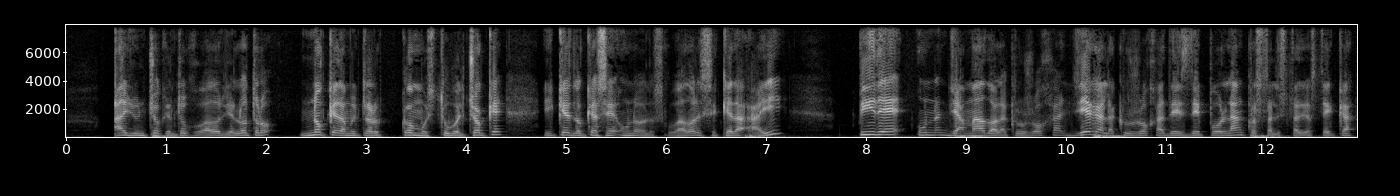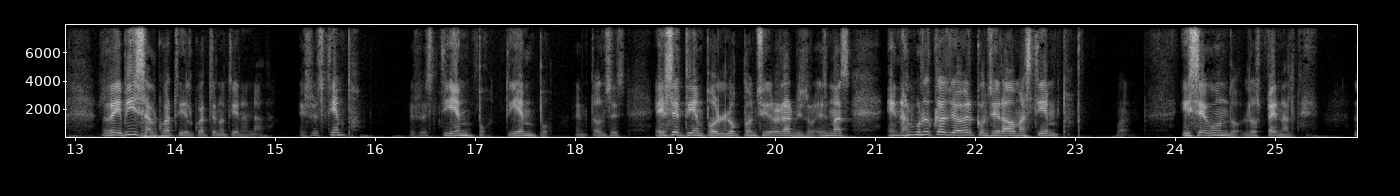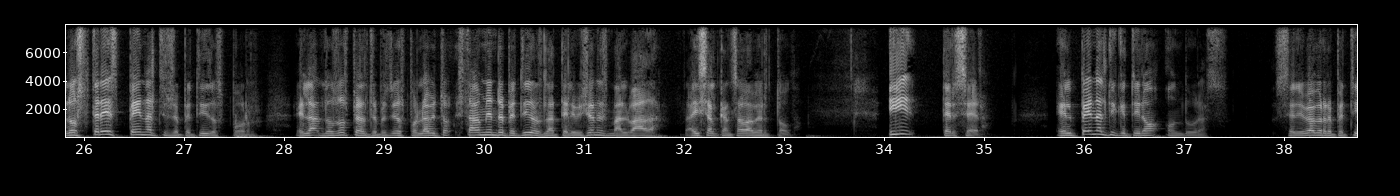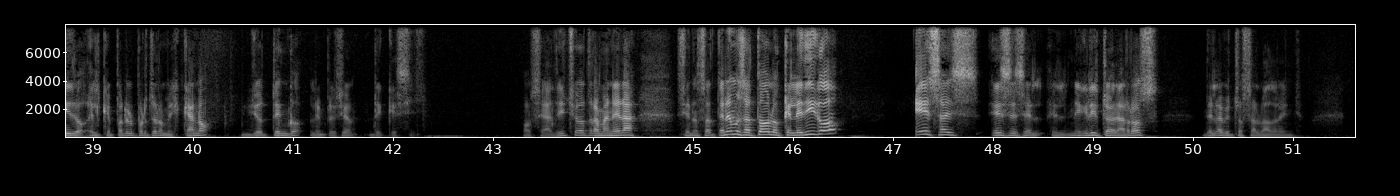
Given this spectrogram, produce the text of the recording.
hay un choque entre un jugador y el otro, no queda muy claro cómo estuvo el choque y qué es lo que hace uno de los jugadores, se queda ahí, pide un llamado a la Cruz Roja, llega a la Cruz Roja desde Polanco hasta el Estadio Azteca, revisa al cuate y el cuate no tiene nada. Eso es tiempo. Eso es tiempo, tiempo. Entonces, ese tiempo lo consideró el árbitro. Es más, en algunos casos debe haber considerado más tiempo. Bueno. Y segundo, los penaltis. Los tres penaltis repetidos por el, los dos penaltis repetidos por el árbitro estaban bien repetidos. La televisión es malvada. Ahí se alcanzaba a ver todo. Y tercero, el penalti que tiró Honduras. ¿Se debió haber repetido el que paró el portero mexicano? Yo tengo la impresión de que sí. O sea, dicho de otra manera, si nos atenemos a todo lo que le digo, esa es, ese es el, negrito del arroz del árbitro salvadoreño.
